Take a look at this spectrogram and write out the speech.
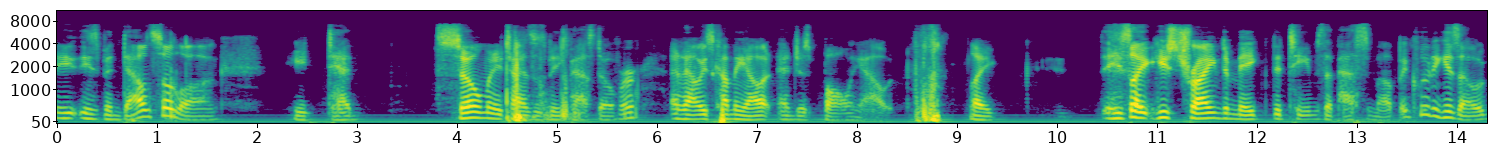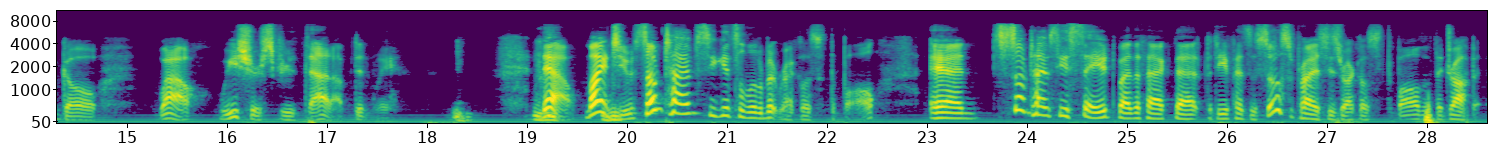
he, he's been down so long, he had so many times was being passed over, and now he's coming out and just balling out. Like he's like he's trying to make the teams that pass him up, including his own, go, "Wow, we sure screwed that up, didn't we?" Now, mind Mhm. you, sometimes he gets a little bit reckless with the ball, and sometimes he's saved by the fact that the defense is so surprised he's reckless with the ball that they drop it.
